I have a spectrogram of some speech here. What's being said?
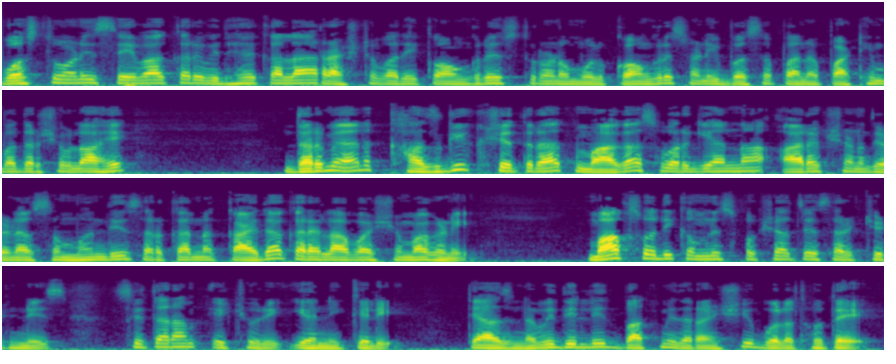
वस्तू आणि सेवा कर विधेयकाला राष्ट्रवादी काँग्रेस तृणमूल काँग्रेस आणि बसपानं पाठिंबा दर्शवला आहे. दरम्यान खासगी क्षेत्रात मागासवर्गीयांना आरक्षण देण्यासंबंधी सरकारनं कायदा करायला हवा अशी मागणी मार्क्सवादी कम्युनिस्ट पक्षाचे सरचिटणीस सीताराम येचुरी यांनी केली. ते आज नवी दिल्लीत बातमीदारांशी बोलत होते.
